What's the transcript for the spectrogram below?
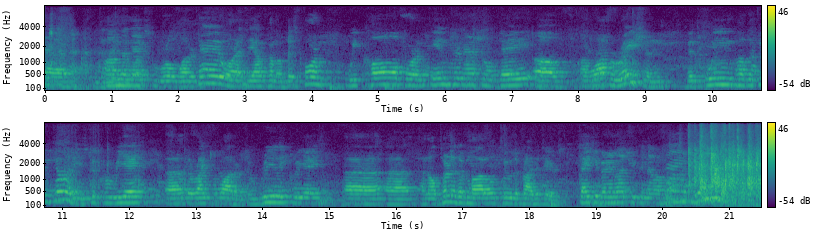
uh, on the next World Water Day or at the outcome of this forum, we call for an international day of cooperation between public utilities to create uh, the right to water, to really create uh, uh, an alternative model to the privateers. Thank you very much. You can now applaud.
